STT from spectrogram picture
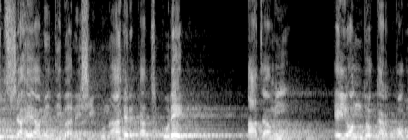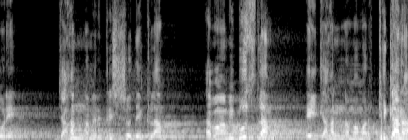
উৎসাহে আমি দিবানিশি গুনাহের কাজ করে, আজ আমি এই অন্ধকার কবরে জাহান্নামের দৃশ্য দেখলাম এবং আমি বুঝলাম এই জাহান্নাম আমার ঠিকানা।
